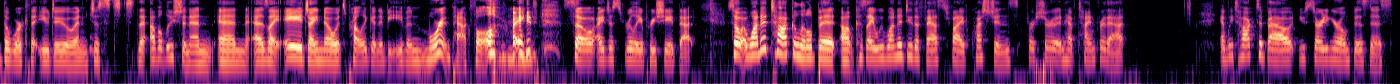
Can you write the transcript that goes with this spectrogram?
the work that you do and just the evolution and and as i age i know it's probably going to be even more impactful right so i just really appreciate that so i want to talk a little bit uh, because i we want to do the fast five questions for sure and have time for that and we talked about you starting your own business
